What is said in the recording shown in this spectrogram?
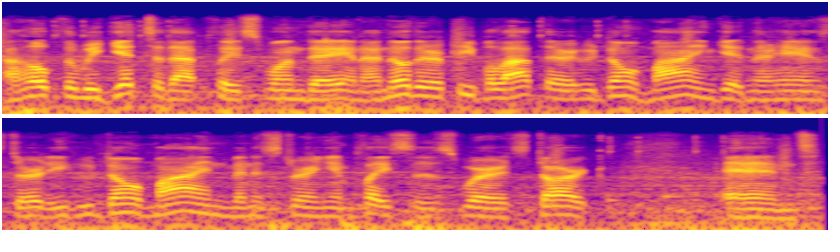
I hope that we get to that place one day. And I know there are people out there who don't mind getting their hands dirty, who don't mind ministering in places where it's dark and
